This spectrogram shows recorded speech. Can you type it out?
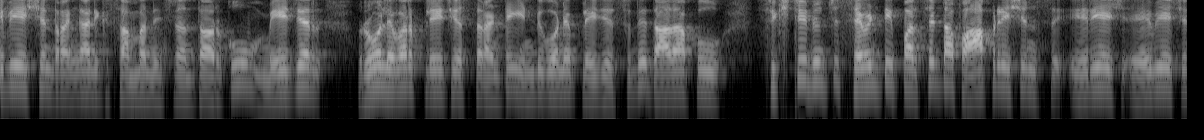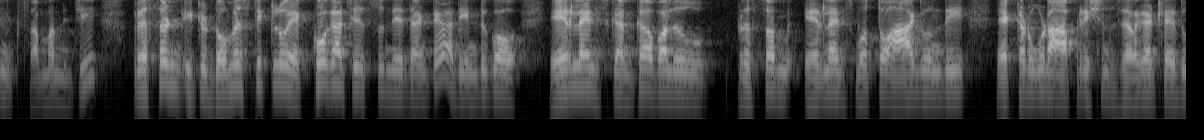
ఏవియేషన్ రంగానికి సంబంధించినంత వరకు మేజర్ రోల్ ఎవరు ప్లే చేస్తారంటే ఇండిగోనే ప్లే చేస్తుంది. దాదాపు సిక్స్టీ నుంచి సెవెంటీ పర్సెంట్ ఆఫ్ ఆపరేషన్స్ ఏరియే ఏవియేషన్కి సంబంధించి ప్రస్తుతం ఇటు డొమెస్టిక్లో ఎక్కువగా చేస్తుంది ఏంటంటే అది ఇండిగో ఎయిర్లైన్స్ కనుక వాళ్ళు ప్రస్తుతం ఎయిర్లైన్స్ మొత్తం ఆగి ఉంది. ఎక్కడ కూడా ఆపరేషన్ జరగట్లేదు.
